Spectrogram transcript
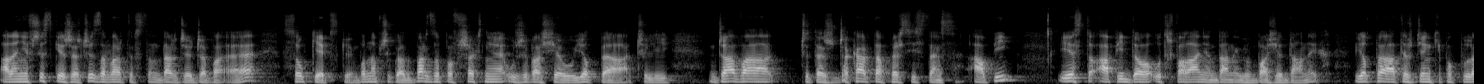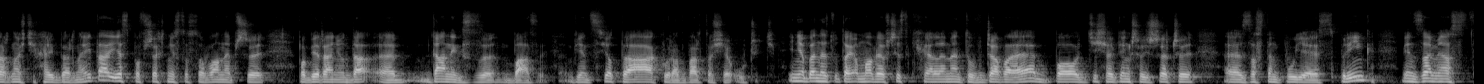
Ale nie wszystkie rzeczy zawarte w standardzie Java EE są kiepskie, bo na przykład bardzo powszechnie używa się JPA, czyli Java czy też Jakarta Persistence API. Jest to API do utrwalania danych w bazie danych. JPA też dzięki popularności Hibernate'a jest powszechnie stosowane przy pobieraniu da e, danych z bazy, więc JPA akurat warto się uczyć. I nie będę tutaj omawiał wszystkich elementów Java E, bo dzisiaj większość rzeczy e, zastępuje Spring, więc zamiast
